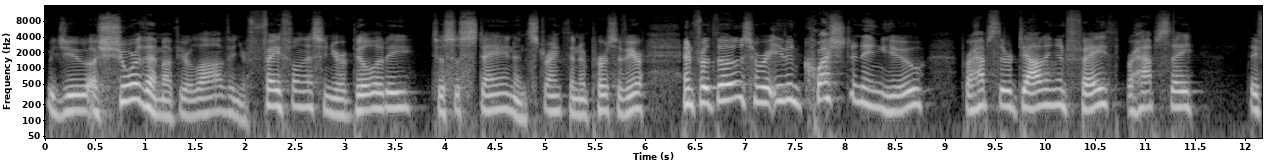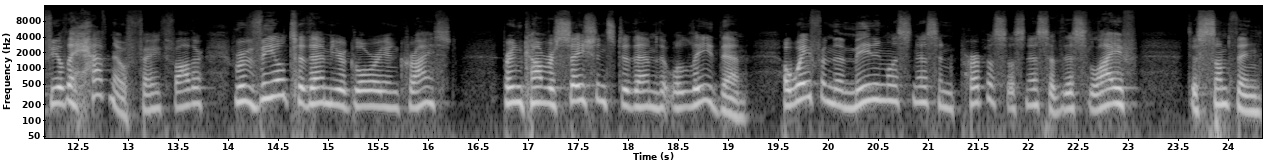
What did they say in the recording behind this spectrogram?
Would you assure them of your love and your faithfulness and your ability to sustain and strengthen and persevere? And for those who are even questioning you, perhaps they're doubting in faith, perhaps they, they feel they have no faith, Father, reveal to them your glory in Christ. Bring conversations to them that will lead them away from the meaninglessness and purposelessness of this life to something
